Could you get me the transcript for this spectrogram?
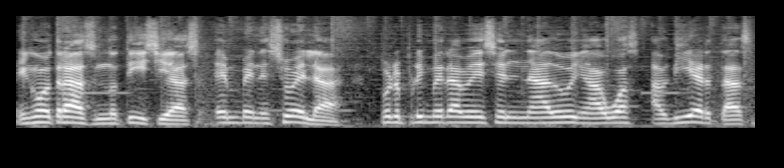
En otras noticias, en Venezuela, por primera vez el nado en aguas abiertas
